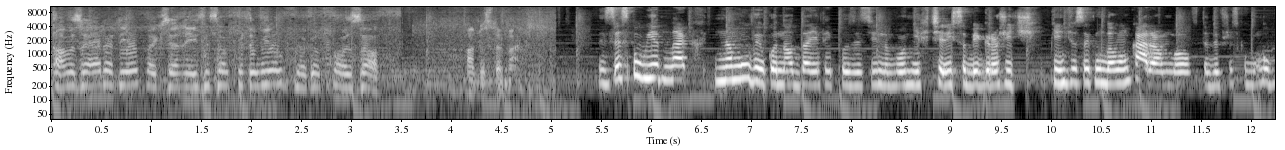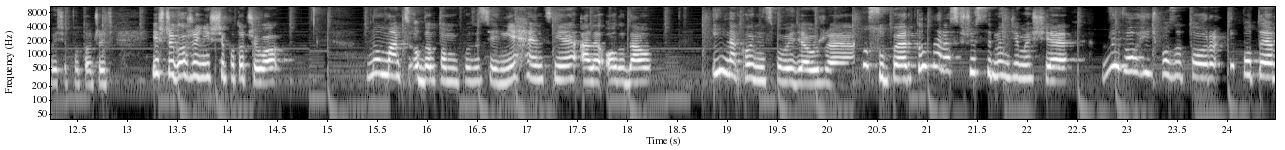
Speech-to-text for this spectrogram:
I was ahead of the apex and he just opened the wheel, so I got forced off. Understood, Max. Zespół jednak namówił go na oddanie tej pozycji, no bo nie chcieli sobie grozić 5-sekundową karą, bo wtedy wszystko mogłoby się potoczyć jeszcze gorzej niż się potoczyło. No Max oddał tą pozycję niechętnie, ale oddał i na koniec powiedział, że no super, to teraz wszyscy będziemy się wywozić poza tor i potem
